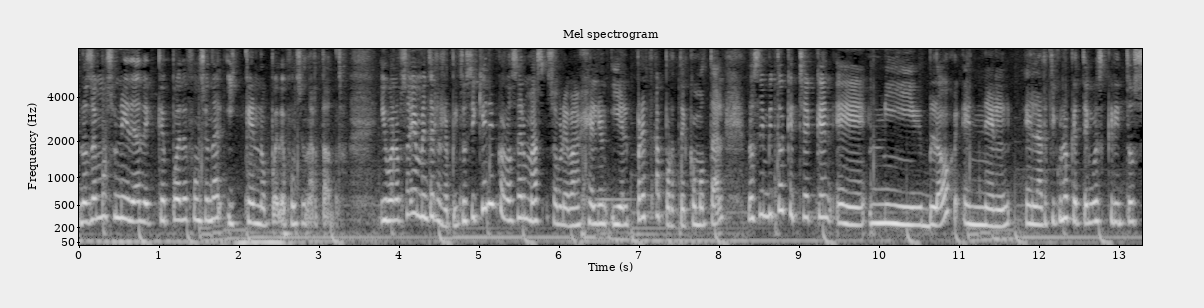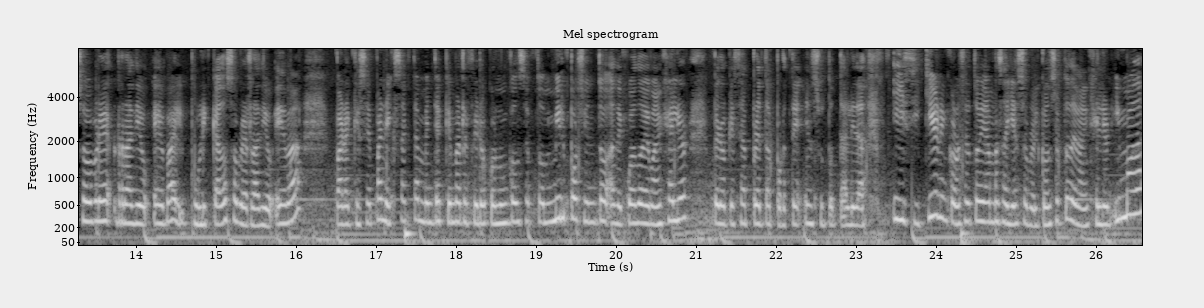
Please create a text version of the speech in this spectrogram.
nos demos una idea de qué puede funcionar y qué no puede funcionar tanto. Y bueno, pues obviamente les repito, si quieren conocer más sobre Evangelion y el pret aporte como tal, los invito a que chequen eh, mi blog en el, el artículo que tengo escrito sobre Radio Eva, el publicado sobre Radio Eva, para que sepan exactamente a qué me refiero con un concepto mil por ciento adecuado a Evangelion, pero que sea pret aporte en su totalidad. Y si quieren conocer todavía más allá sobre el concepto de Evangelion y moda,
